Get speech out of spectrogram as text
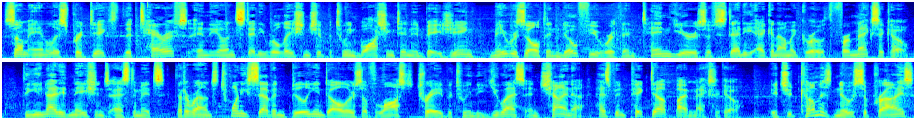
Some analysts predict the tariffs and the unsteady relationship between Washington and Beijing may result in no fewer than 10 years of steady economic growth for Mexico. The United Nations estimates that around $27 billion of lost trade between the U.S. and China has been picked up by Mexico. It should come as no surprise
